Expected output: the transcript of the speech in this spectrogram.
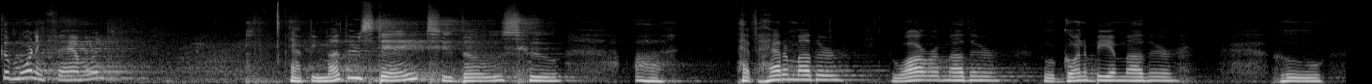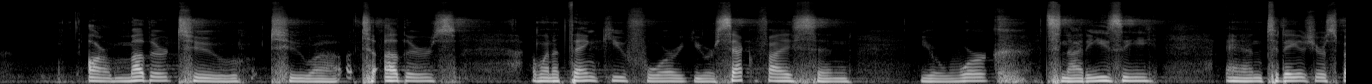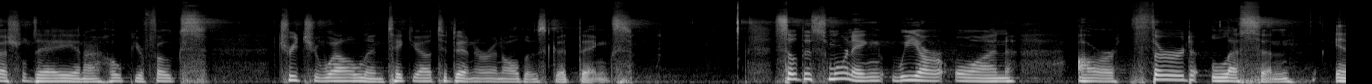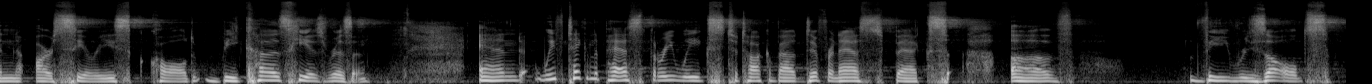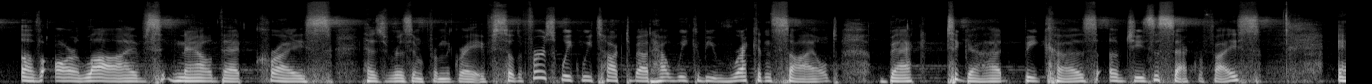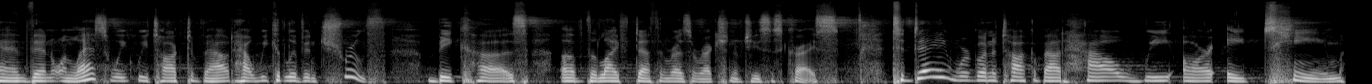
Good morning, family. Happy Mother's Day to those who uh, have had a mother, who are a mother, who are going to be a mother, who are a mother to, to, uh, to others. I want to thank you for your sacrifice and your work. It's not easy. And today is your special day, and I hope your folks treat you well and take you out to dinner and all those good things. So, this morning we are on our third lesson in our series called Because He is Risen. And we've taken the past three weeks to talk about different aspects of the results of our lives now that Christ has risen from the grave. So, the first week we talked about how we could be reconciled back to God because of Jesus' sacrifice. And then on last week we talked about how we could live in truth because of the life, death, and resurrection of Jesus Christ. Today, we're going to talk about how we are a team.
